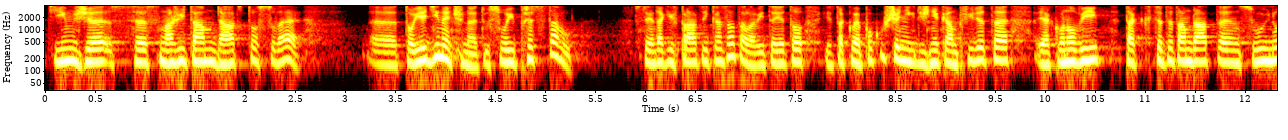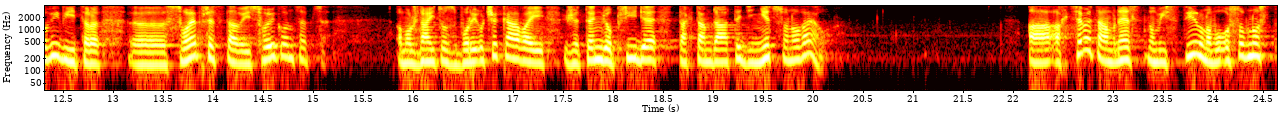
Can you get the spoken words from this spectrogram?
tím, že se snaží tam dát to své, eh, to jedinečné, tu svoji představu. Stejně taky v práci kazatele. Víte, je to, je to takové pokušení, když někam přijdete jako nový, tak chcete tam dát ten svůj nový vítr, eh, svoje představy, svoje koncepce. A možná i to sbory očekávají, že ten, kdo přijde, tak tam dá teď něco nového. A, a chceme tam vnést nový styl, novou osobnost,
